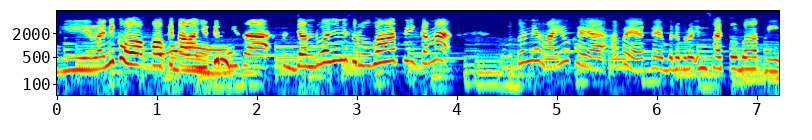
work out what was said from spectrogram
Gila, ini kalau kalau kita lanjutin bisa sejam duanya nih seru banget nih karena kebetulan nih Rayo kayak apa ya kayak bener-bener insightful banget nih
